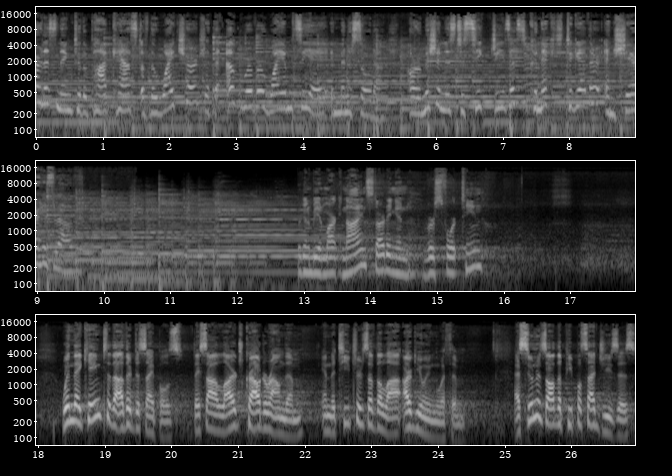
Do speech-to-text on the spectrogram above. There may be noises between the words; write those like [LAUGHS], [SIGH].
are listening to the podcast of the Y Church at the Elk River YMCA in Minnesota. Our mission is to seek Jesus, connect together, and share his love. We're going to be in Mark 9, starting in verse 14. When they came to the other disciples, they saw a large crowd around them and the teachers of the law arguing with him. As soon as all the people saw Jesus,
